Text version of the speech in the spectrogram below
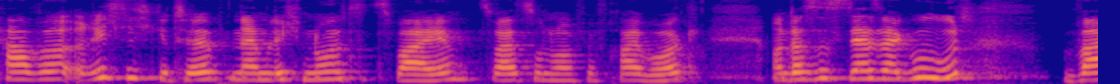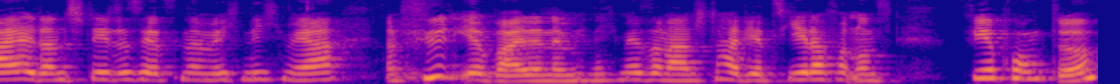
habe richtig getippt, nämlich 0 zu 2, 2 zu 0 für Freiburg. Und das ist sehr, sehr gut, weil dann steht es jetzt nämlich nicht mehr, dann führt ihr beide nämlich nicht mehr, sondern hat jetzt jeder von uns vier Punkte.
